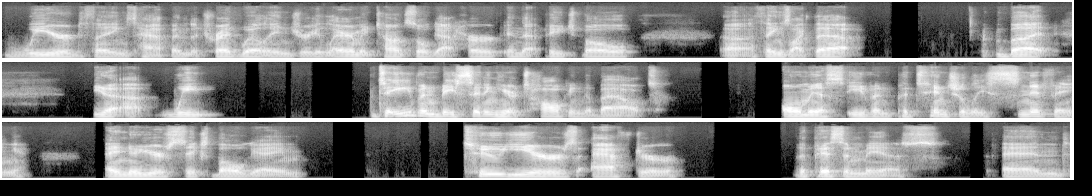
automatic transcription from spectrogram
weird things happened. The Treadwell injury, Laremy Tunsil got hurt in that Peach Bowl, uh, things like that. But you know, uh, we to even be sitting here talking about Ole Miss even potentially sniffing a New Year's Six bowl game two years after the piss and miss and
